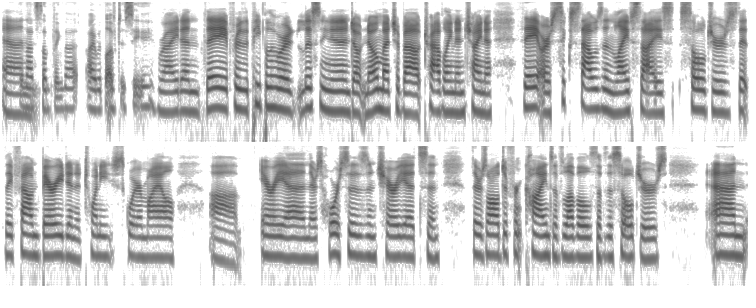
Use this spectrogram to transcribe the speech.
And, and that's something that I would love to see. right and they for the people who are listening in and don't know much about traveling in China, they are 6,000 life-size soldiers that they found buried in a 20 square mile uh, area and there's horses and chariots and there's all different kinds of levels of the soldiers and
